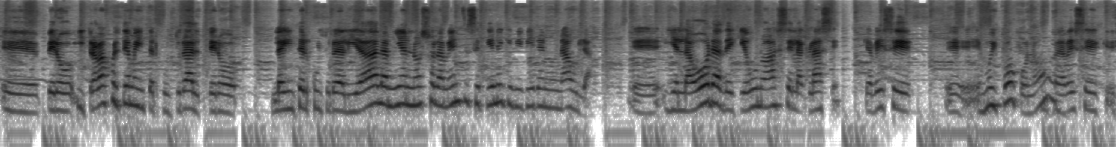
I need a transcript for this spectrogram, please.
eh, pero y trabajo el tema intercultural, pero la interculturalidad la mía no solamente se tiene que vivir en un aula eh, y en la hora de que uno hace la clase, que a veces es muy poco, ¿no? A veces que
